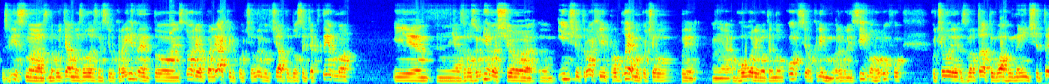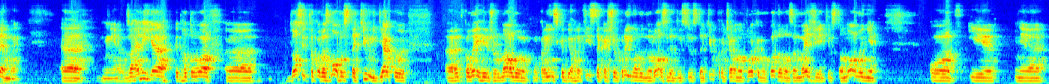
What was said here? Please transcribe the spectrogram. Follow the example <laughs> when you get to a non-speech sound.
Звісно, з набуттям незалежності України, то історію поляків почали вивчати досить активно, і зрозуміло, що інші трохи проблеми почали обговорювати науковці, окрім революційного руху, почали звертати увагу на інші теми. Е, Взагалі, я підготував е, досить таку розлогу статтю і дякую редколегі журналу Українська біографістика, що прийняли до розгляду цю статтю, хоча вона трохи виходила за межі, які встановлені. От і е,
